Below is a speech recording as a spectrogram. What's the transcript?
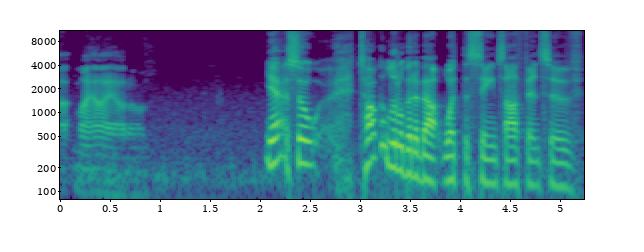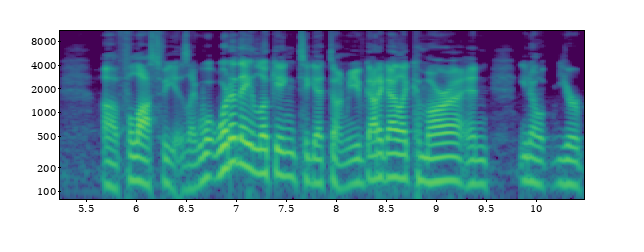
uh, my eye out on. Yeah, so talk a little bit about what the Saints' offensive uh, philosophy is. Like, what, what are they looking to get done? You've got a guy like Kamara, and you know you're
